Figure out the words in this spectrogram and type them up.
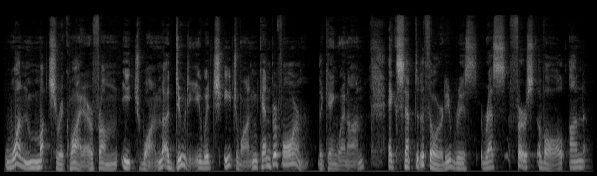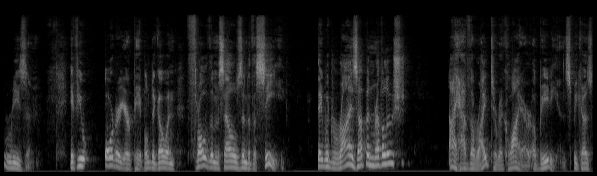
One much require from each one a duty which each one can perform, the king went on. Accepted authority rests first of all on reason. If you order your people to go and throw themselves into the sea, they would rise up in revolution. I have the right to require obedience because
